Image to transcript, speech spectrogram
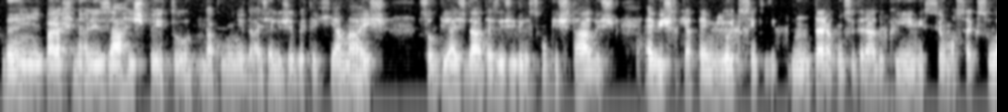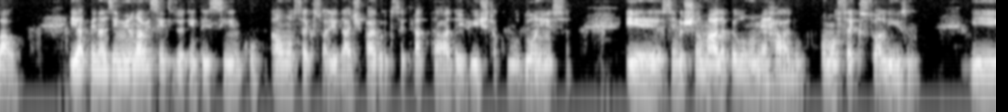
Bem, e para finalizar a respeito da comunidade LGBTQIA+, sobre as datas dos direitos conquistados, é visto que até 1830 era considerado crime ser homossexual, e apenas em 1985 a homossexualidade parou de ser tratada e vista como doença, e sendo chamada pelo nome errado, homossexualismo. E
